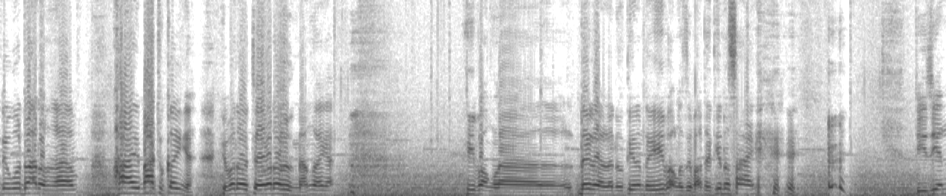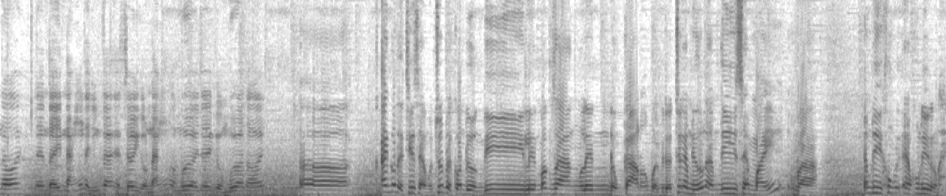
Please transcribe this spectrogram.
Được một đoạn khoảng à, hai ba chục cây nhỉ thì bắt đầu trời bắt đầu hưởng nắng rồi anh ạ hy vọng là đây là lần đầu tiên em thấy hy vọng là dự báo thời tiết nó sai Tùy duyên thôi. Lên đấy nắng thì chúng ta sẽ chơi kiểu nắng và mưa chơi kiểu mưa thôi. à, anh có thể chia sẻ một chút về con đường đi lên Bắc Giang lên Đồng Cao không bởi vì đợt trước em nhớ là em đi xe máy và em đi không em không đi đường này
